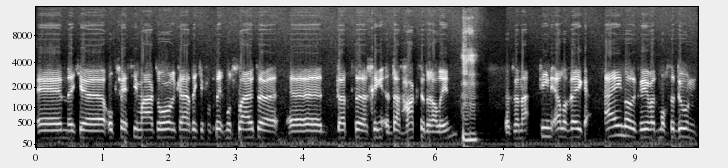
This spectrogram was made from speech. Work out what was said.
En dat je op 16 maart te horen krijgt dat je verplicht moet sluiten, eh, dat, eh, ging, dat hakte er al in. Mhm. Dat we na 10, 11 weken eindelijk weer wat mochten doen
